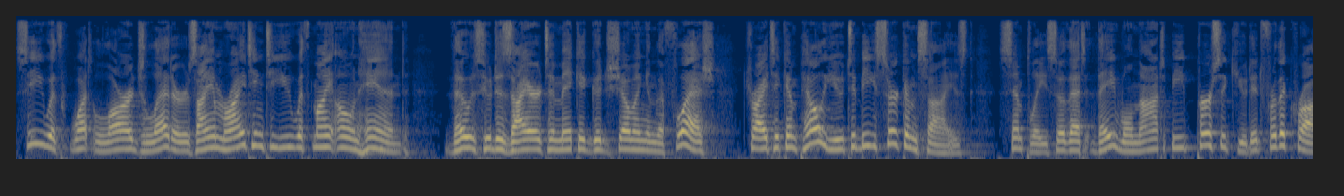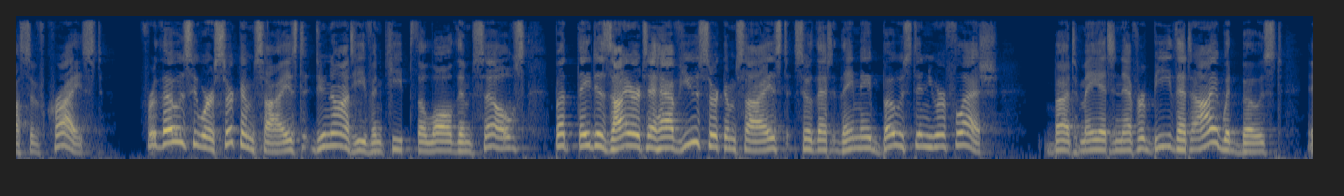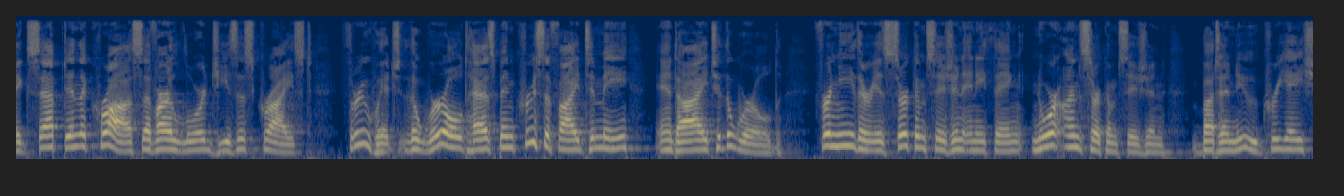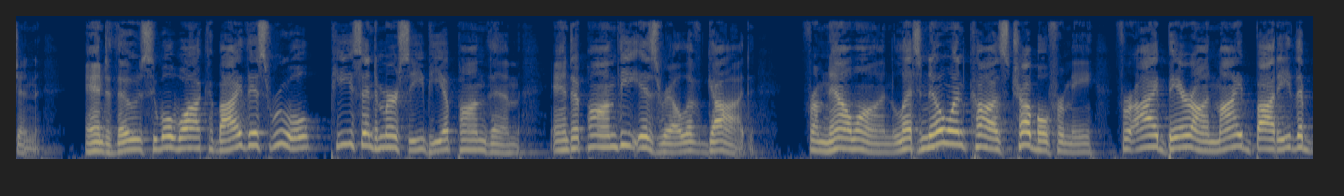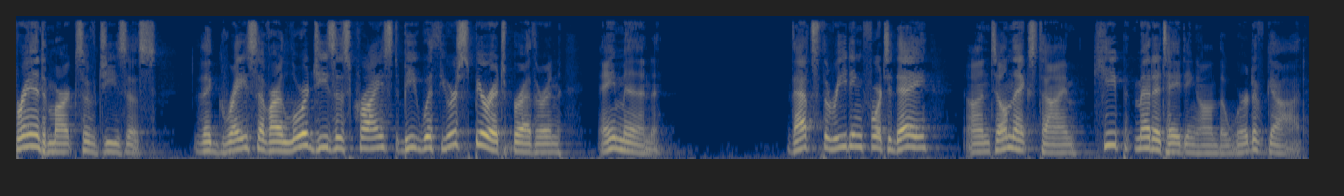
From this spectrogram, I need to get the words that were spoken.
See with what large letters I am writing to you with my own hand. Those who desire to make a good showing in the flesh try to compel you to be circumcised, simply so that they will not be persecuted for the cross of Christ. For those who are circumcised do not even keep the law themselves, but they desire to have you circumcised so that they may boast in your flesh. But may it never be that I would boast, except in the cross of our Lord Jesus Christ, through which the world has been crucified to me, and I to the world. For neither is circumcision anything, nor uncircumcision, but a new creation. And those who will walk by this rule, peace and mercy be upon them, and upon the Israel of God. From now on, let no one cause trouble for me, for I bear on my body the brand marks of Jesus. The grace of our Lord Jesus Christ be with your spirit, brethren. Amen. That's the reading for today. Until next time, keep meditating on the Word of God.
